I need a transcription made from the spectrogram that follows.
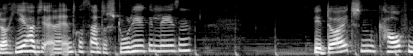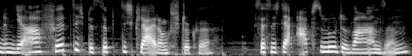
Und auch hier habe ich eine interessante Studie gelesen. Wir Deutschen kaufen im Jahr 40 bis 70 Kleidungsstücke. Ist das nicht der absolute Wahnsinn?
